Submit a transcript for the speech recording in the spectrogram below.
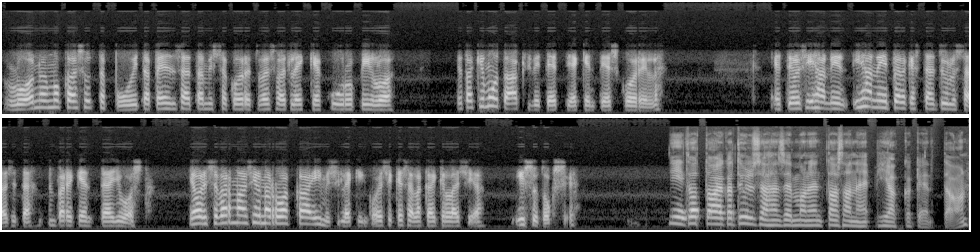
luonnonmukaisuutta, puita, pensaita, missä koirat voisivat leikkiä kuurupiilua, jotakin muuta aktiviteettia kenties koirille. Että olisi ihan niin, ihan niin pelkästään tylsää sitä ympäri kenttää juosta. Ja olisi varmaan silmän ruokkaa ihmisillekin, kun olisi kesällä kaikenlaisia istutuksia. Niin, totta aika tylsähän semmoinen tasainen hiekkakenttä on.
